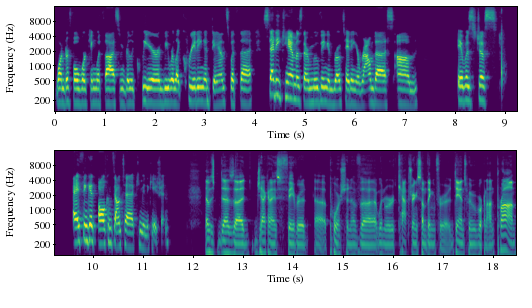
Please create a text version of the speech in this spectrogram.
wonderful working with us and really clear. And we were like creating a dance with the steady cam as they're moving and rotating around us. Um, it was just, I think it all comes down to communication. That was that's uh, Jack and I's favorite uh, portion of uh, when we are capturing something for a dance when we were working on prom.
